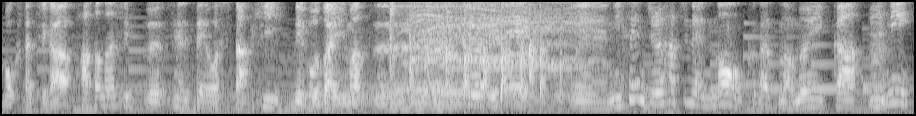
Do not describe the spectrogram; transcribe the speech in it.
僕たちがパートナーシップ先生をした日でございます。というわけで、えー、2018年の9月の6日に、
